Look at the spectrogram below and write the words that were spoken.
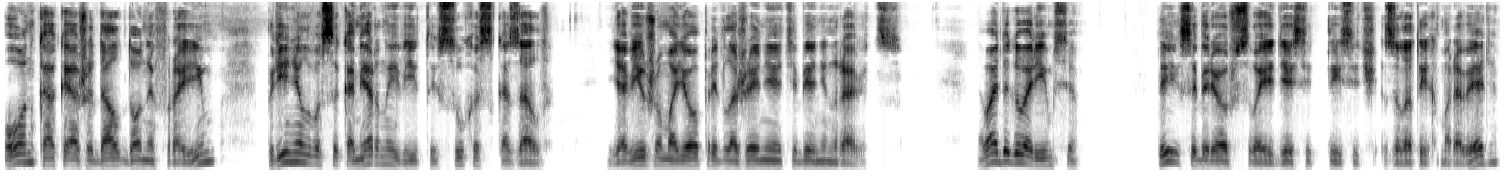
Он, как и ожидал Дон Эфраим, принял высокомерный вид и сухо сказал, «Я вижу, мое предложение тебе не нравится. Давай договоримся. Ты соберешь свои десять тысяч золотых мороведи,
